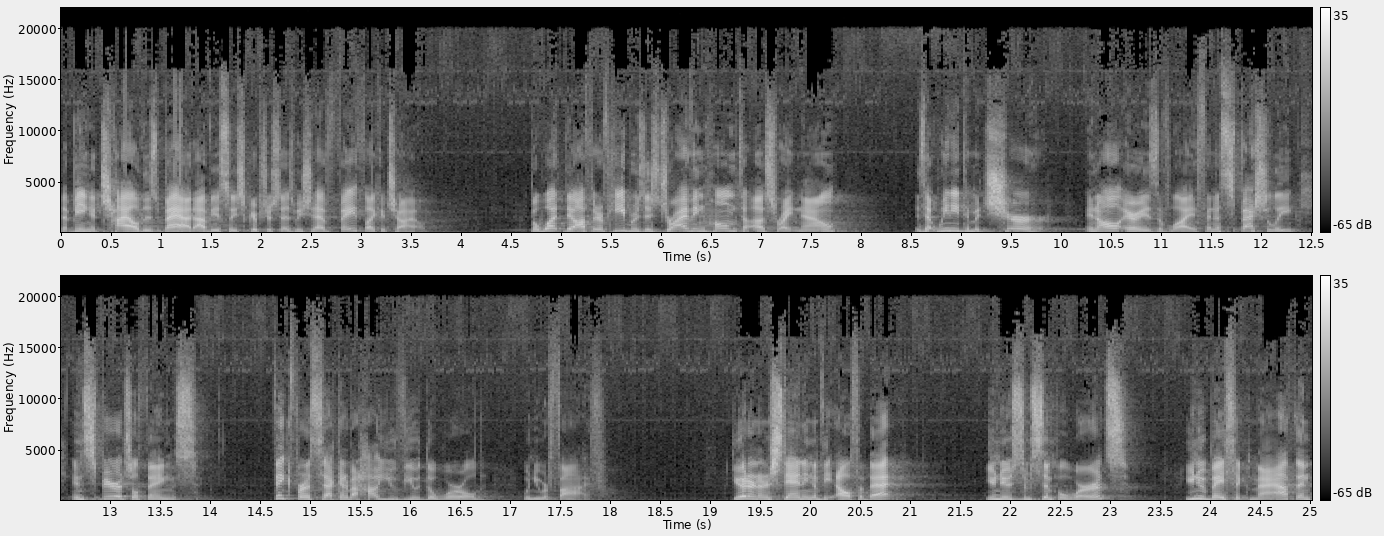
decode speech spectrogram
that being a child is bad. Obviously, Scripture says we should have faith like a child. But what the author of Hebrews is driving home to us right now is that we need to mature in all areas of life, and especially in spiritual things. Think for a second about how you viewed the world when you were five. You had an understanding of the alphabet, you knew some simple words, you knew basic math, and,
